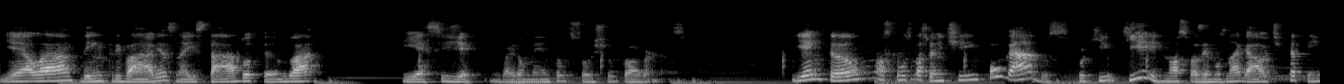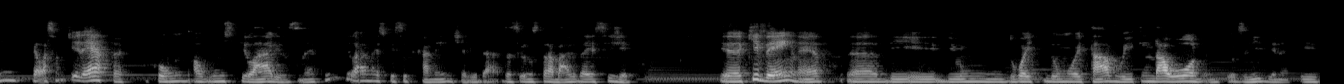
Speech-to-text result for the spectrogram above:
e ela, dentre várias, né, está adotando a ESG, Environmental Social Governance. E então nós ficamos bastante empolgados, porque o que nós fazemos na Gáutica tem relação direta com alguns pilares, né? com um pilar mais especificamente ali da, da segurança do trabalho da ESG, é, que vem né, é, de, de, um, do, de um oitavo item da ONU, inclusive, né, que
